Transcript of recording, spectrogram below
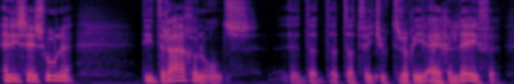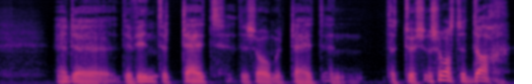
En die seizoenen, die dragen ons. Eh, dat, dat, dat weet je ook terug in je eigen leven. De, de wintertijd, de zomertijd en daartussen. Zoals de dag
